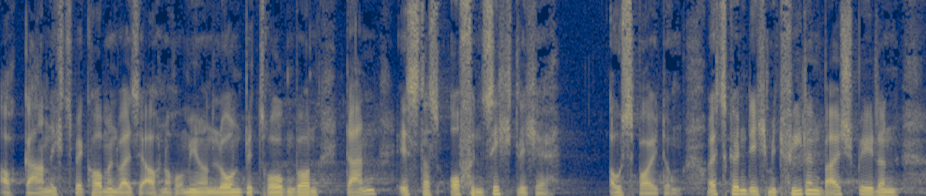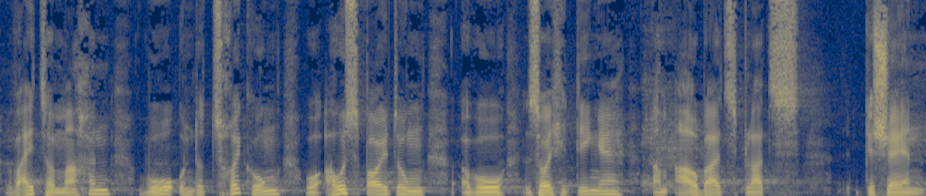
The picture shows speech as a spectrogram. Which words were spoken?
auch gar nichts bekommen, weil sie auch noch um ihren Lohn betrogen wurden, dann ist das offensichtliche Ausbeutung. Und jetzt könnte ich mit vielen Beispielen weitermachen, wo Unterdrückung, wo Ausbeutung, wo solche Dinge am Arbeitsplatz geschehen.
